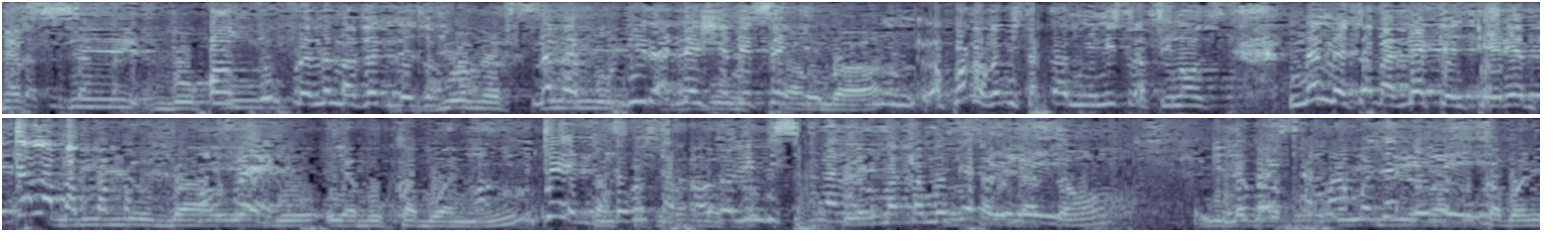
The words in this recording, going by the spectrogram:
Merci beaucoup. on souffre même avec les enfants. merci. même pour dire à DGDP que Samba. mpona koyebisaka ministre ya finance. Même eza tala ya bokabwani te ndeko na makambo eza ebele bokabwani bokabwani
